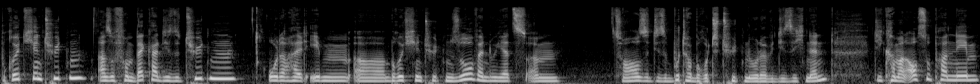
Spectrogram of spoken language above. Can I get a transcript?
Brötchentüten. Also vom Bäcker diese Tüten oder halt eben äh, Brötchentüten so, wenn du jetzt ähm, zu Hause diese Butterbrottüten oder wie die sich nennen. Die kann man auch super nehmen.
